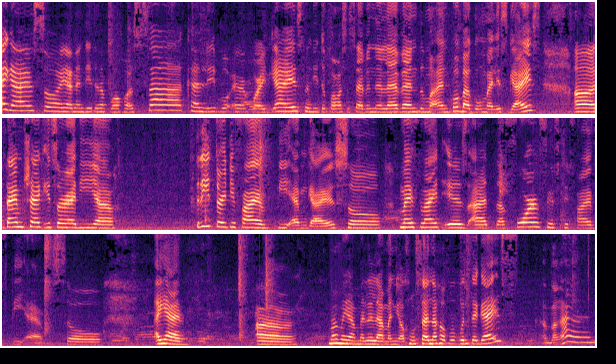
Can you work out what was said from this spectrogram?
Hi guys! So, ayan, nandito na po ako sa Calibo Airport, guys. Nandito po ako sa 7-Eleven. Dumaan po bago umalis, guys. Uh, time check, it's already uh, 3.35 p.m., guys. So, my flight is at uh, 4.55 p.m. So, ayan. Uh, mamaya malalaman niyo kung saan ako pupunta, guys. Abangan!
